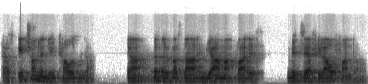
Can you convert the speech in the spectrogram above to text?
das geht schon in die Tausender, ja, äh, was da im Jahr machbar ist, mit sehr viel Aufwand auch.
